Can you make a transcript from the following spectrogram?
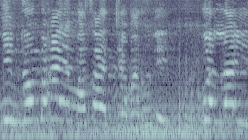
nin dɔnbaga ye masa jabaru de ye walayi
